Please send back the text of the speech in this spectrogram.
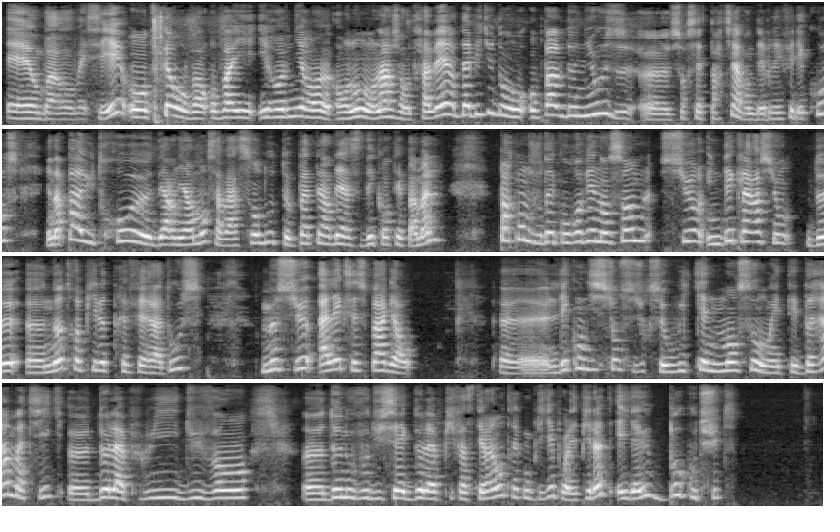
Et on va, essayer. En tout cas, on va, y, revenir en, long, en large et en travers. D'habitude, on, parle de news euh, sur cette partie avant de débriefer les courses. Il n'y en a pas eu trop euh, dernièrement. Ça va sans doute pas tarder à se décanter pas mal. Par contre, je voudrais qu'on revienne ensemble sur une déclaration de euh, notre pilote préféré à tous, Monsieur Alex Espargaro. Les conditions sur ce week-end manceau ont été dramatiques. De la pluie, du vent, euh, de nouveau du sec, de la pluie. Enfin, c'était vraiment très compliqué pour les pilotes et il y a eu beaucoup de chutes.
